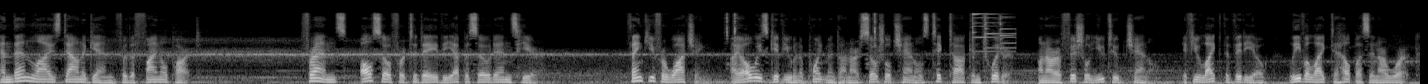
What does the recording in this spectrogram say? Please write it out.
and then lies down again for the final part. Friends, also for today the episode ends here. Thank you for watching, I always give you an appointment on our social channels TikTok and Twitter, on our official YouTube channel, if you liked the video, leave a like to help us in our work.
